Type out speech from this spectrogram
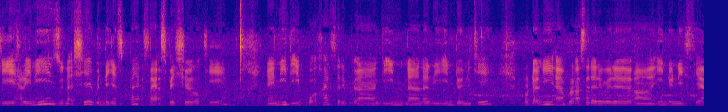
Okay, hari ni Zu nak share benda yang sangat, sangat special. Okay. Yang ni diimport khas dari, uh, di, uh, dari Indon. Okay. Produk ni uh, berasal daripada uh, Indonesia.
